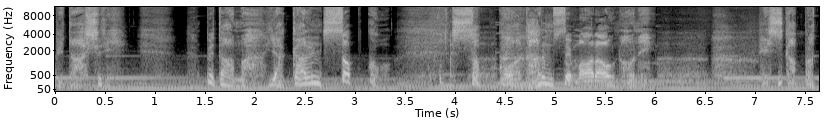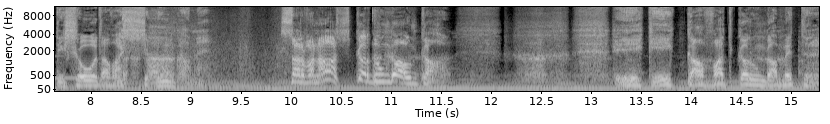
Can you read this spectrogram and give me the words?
पिताश्री, पितामह या कर्ण सबको सबको अधर्म से मारा उन्होंने। इसका प्रतिशोध अवश्य लूँगा मैं। सर्वनाश कर दूँगा उनका। एक एक का वध करूँगा मित्र,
